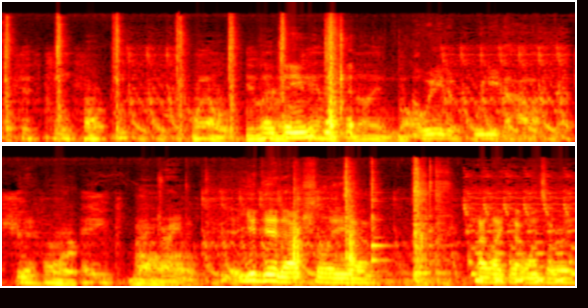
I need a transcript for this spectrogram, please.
15, 14, 12, 11, 13. 10, 9 ball. Oh, we need to we need to highlight that. Shoot Yeah. for eighth Drain ball. You did actually uh, highlight that once already.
